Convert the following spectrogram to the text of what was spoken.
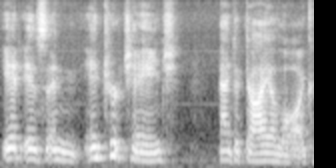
It is an interchange and a dialogue.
